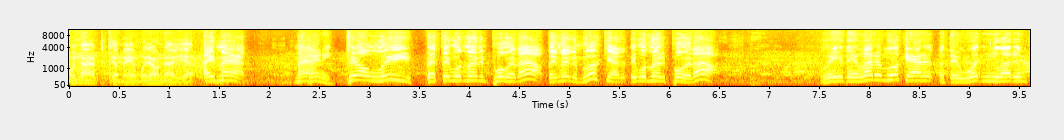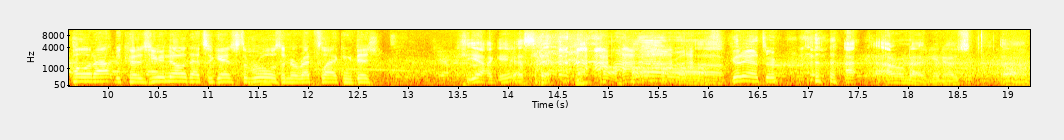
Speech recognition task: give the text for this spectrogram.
We might have to come in. We don't know yet. Hey, Matt. Matt, tell Lee that they wouldn't let him pull it out. They let him look at it. They wouldn't let him pull it out. Lee, they let him look at it, but they wouldn't let him pull it out because you know that's against the rules under red flag conditions. Yeah, I guess. Uh, Good answer. I, I don't know. You know, it's, um,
